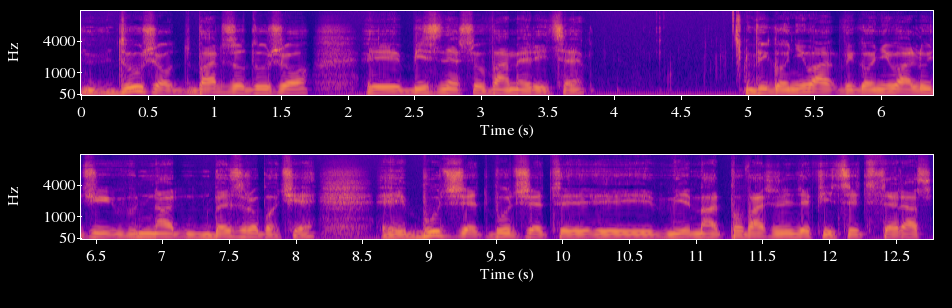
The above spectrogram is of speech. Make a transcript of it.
dużo, bardzo dużo biznesu w Ameryce wygoniła, wygoniła ludzi na bezrobocie. Budżet, budżet ma poważny deficyt. Teraz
